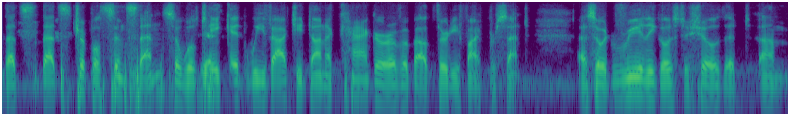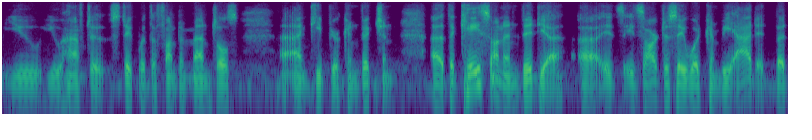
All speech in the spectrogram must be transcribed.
that's that's tripled since then. So we'll yeah. take it. We've actually done a CAGR of about 35%. Uh, so it really goes to show that um, you you have to stick with the fundamentals and keep your conviction. Uh, the case on Nvidia, uh, it's it's hard to say what can be added, but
